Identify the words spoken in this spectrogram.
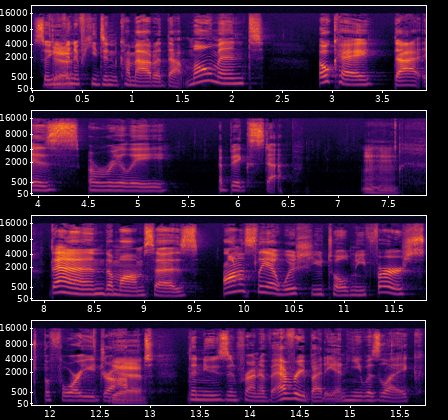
So Yeah. even if he didn't come out at that moment, okay, that is a really a big step. Mm-hmm. Then the mom says, "Honestly, I wish you told me first before you dropped the news in front of everybody." And he was like,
